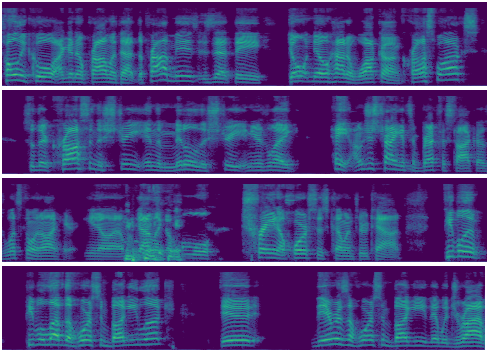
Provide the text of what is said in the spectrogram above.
Totally cool. I got no problem with that. The problem is, is that they don't know how to walk on crosswalks, so they're crossing the street in the middle of the street, and you're like, "Hey, I'm just trying to get some breakfast tacos. What's going on here?" You know, I've got like a whole train of horses coming through town. People people love the horse and buggy look, dude there was a horse and buggy that would drive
